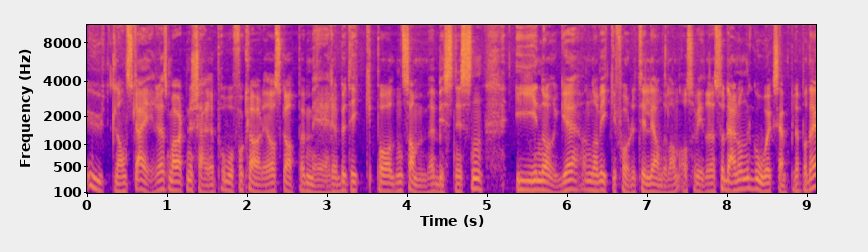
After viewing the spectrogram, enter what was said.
utenlandske eiere som har vært nysgjerrige på hvorfor klarer de å skape mer butikk på den samme businessen i Norge når vi ikke får det til i andre land osv. Så, videre. så det er noen gode eksempler på det.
